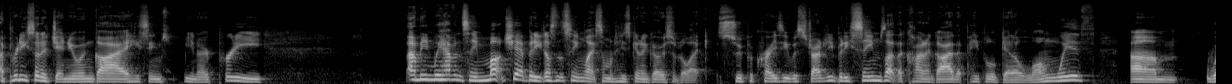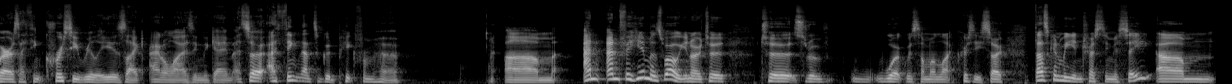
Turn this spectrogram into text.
a pretty sort of genuine guy. He seems, you know, pretty. I mean, we haven't seen much yet, but he doesn't seem like someone who's going to go sort of like super crazy with strategy. But he seems like the kind of guy that people get along with. Um, whereas I think Chrissy really is like analyzing the game. So I think that's a good pick from her. Um, and and for him as well, you know, to to sort of work with someone like Chrissy. So that's going to be interesting to see. Um,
